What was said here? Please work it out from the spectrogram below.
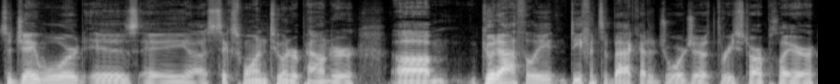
So Jay Ward is a uh, 6'1", 200 pounder, um, good athlete, defensive back out of Georgia, three star player,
